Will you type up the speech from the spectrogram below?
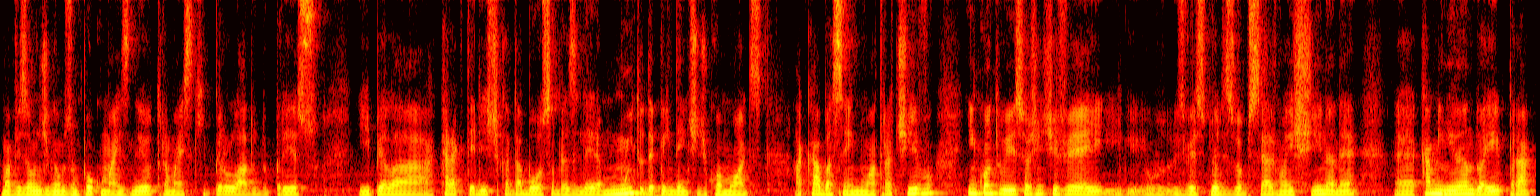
uma visão, digamos, um pouco mais neutra, mas que pelo lado do preço e pela característica da bolsa brasileira muito dependente de commodities acaba sendo um atrativo. Enquanto isso, a gente vê aí, os investidores observam a China né, é, caminhando aí para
